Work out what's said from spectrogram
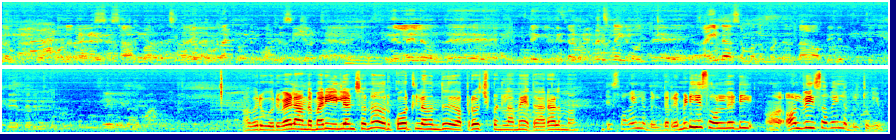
ஒரு ஊர்வலம் போனதை சார்பாக வச்சு தான் இந்த வழக்கு வந்து பதிவு செய்யப்பட்டாங்க இந்த நிலையில வந்து இந்த இதுக்கான பிரச்சனைகள் வந்து ஐநா சம்பந்தப்பட்டது தான் அப்படின்னு தெ- தெ- தெரிவிக்கப்படுது அவர் ஒருவேளை அந்த மாதிரி இல்லைன்னு சொன்னா அவர் கோர்ட்ல வந்து அப்ரோச் பண்ணலாமே தாராளமா? It is available the remedy is already always available to him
